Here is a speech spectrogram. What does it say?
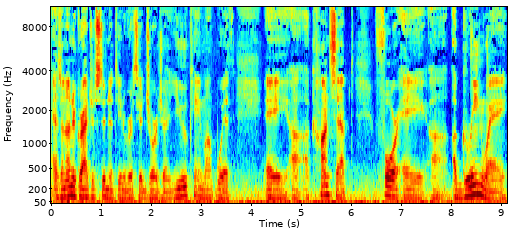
as an undergraduate student at the University of Georgia. You came up with a, uh, a concept for a, uh, a greenway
